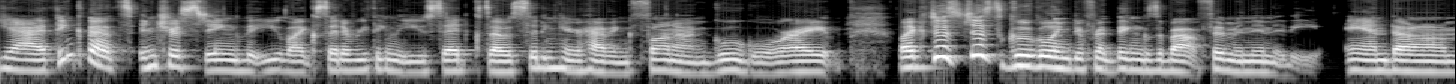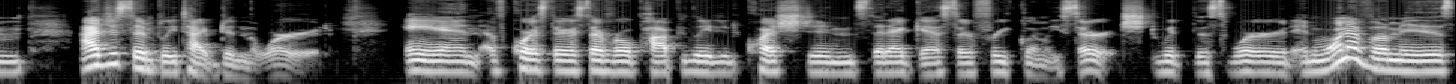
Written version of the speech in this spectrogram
Yeah, I think that's interesting that you like said everything that you said because I was sitting here having fun on Google, right? Like just just googling different things about femininity, and um, I just simply typed in the word, and of course there are several populated questions that I guess are frequently searched with this word, and one of them is,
